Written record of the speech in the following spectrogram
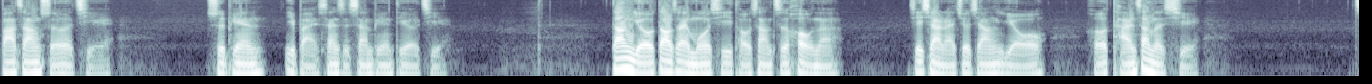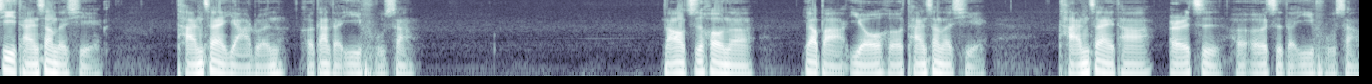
八章十二节，诗篇一百三十三篇第二节。当油倒在摩西头上之后呢，接下来就将油和坛上的血，祭坛上的血，弹在亚伦和他的衣服上。然后之后呢，要把油和坛上的血，弹在他儿子和儿子的衣服上，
